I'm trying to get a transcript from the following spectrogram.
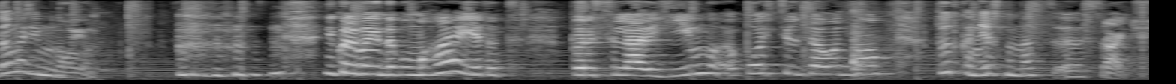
вдома зі мною. Ніколь мені допомагає, я тут переселяю їм постіль заодно. Тут, звісно, нас е, срач.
